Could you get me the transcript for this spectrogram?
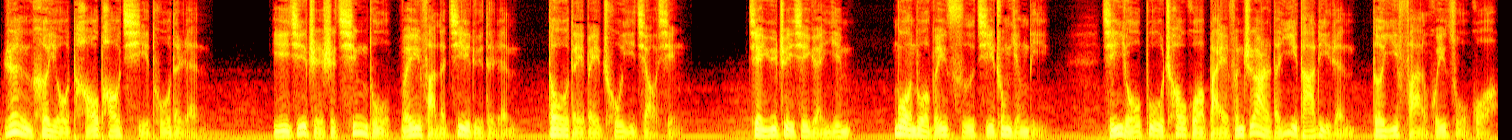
任何有逃跑企图的人，以及只是轻度违反了纪律的人，都得被处以绞刑。鉴于这些原因，莫诺维茨集中营里。仅有不超过百分之二的意大利人得以返回祖国。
